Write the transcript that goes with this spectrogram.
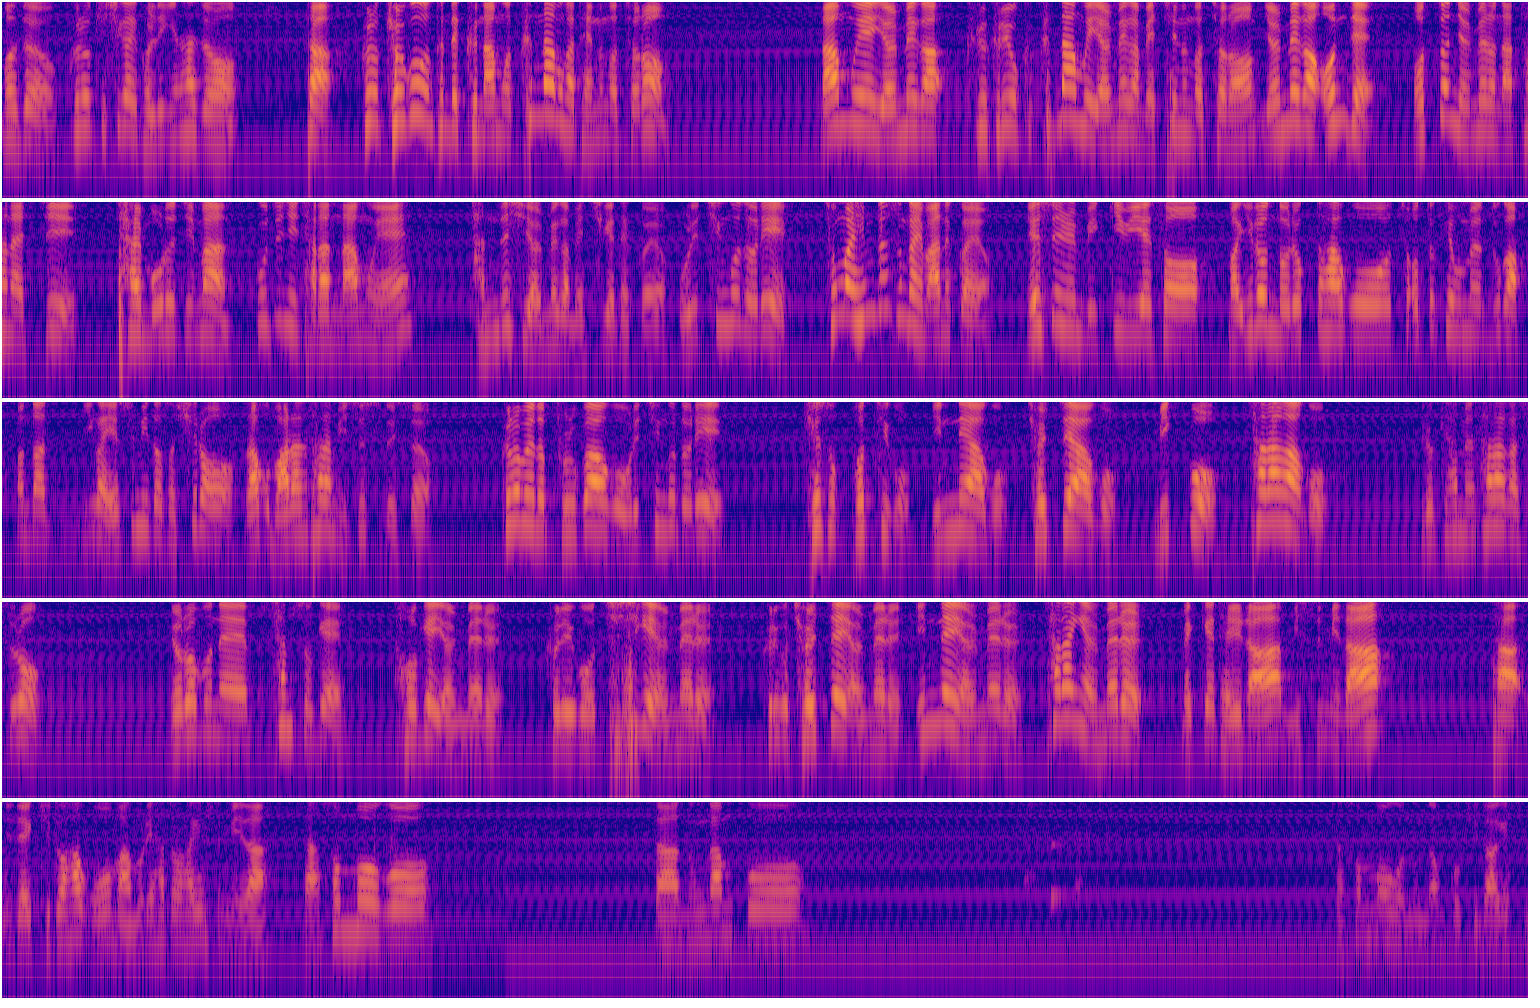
맞아요. 그렇게 시간이 걸리긴 하죠. 자, 그, 결국은 근데 그 나무가 큰 나무가 되는 것처럼 나무의 열매가 그 그리고 그 큰 나무의 열매가 맺히는 것처럼 열매가 언제 어떤 열매로 나타날지 잘 모르지만 꾸준히 자란 나무에 반드시 열매가 맺히게 될 거예요. 우리 친구들이 정말 힘든 순간이 많을 거예요. 예수님을 믿기 위해서 막 이런 노력도 하고 저 어떻게 보면 누가 어, 나 네가 예수 믿어서 싫어라고 말하는 사람이 있을 수도 있어요. 그럼에도 불구하고 우리 친구들이 계속 버티고 인내하고 절제하고 믿고 사랑하고 이렇게 하면 살아갈수록 여러분의 삶 속에 덕의 열매를 그리고 지식의 열매를 그리고 절제의 열매를 인내의 열매를 사랑의 열매를 맺게 되리라 믿습니다. 자 이제 기도하고 마무리하도록 하겠습니다. 자 손 모으고 자 눈 감고 자 손 모으고 눈 감고 기도하겠습니다.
